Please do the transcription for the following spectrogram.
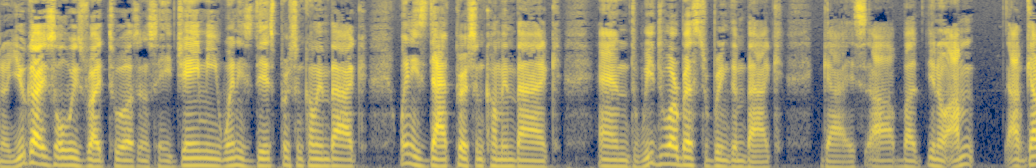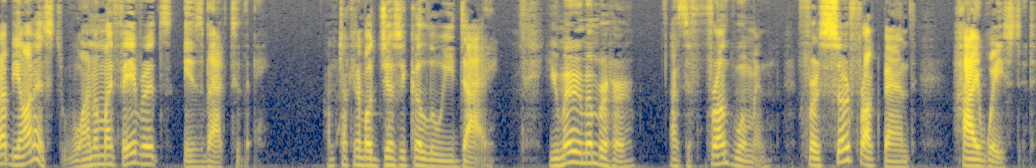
know, you guys always write to us and say, Jamie, when is this person coming back? When is that person coming back? And we do our best to bring them back, guys. Uh, but you know, I'm I've got to be honest. One of my favorites is back today. I'm talking about Jessica Louis Dye. You may remember her as the front woman for surf rock band, High Waisted,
